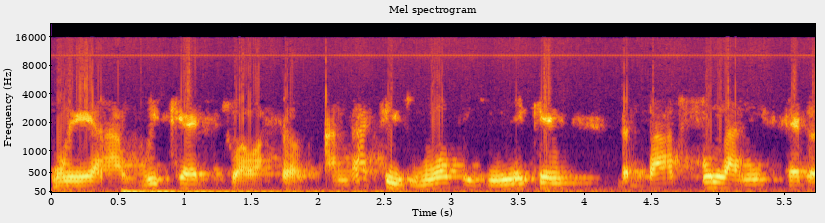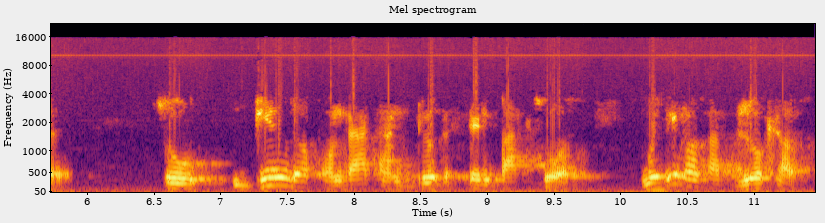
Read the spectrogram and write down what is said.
we are wicked to ourselves. And that is what is making the bad Fulani headers to build up on that and do the same back to us. Within us as locals,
